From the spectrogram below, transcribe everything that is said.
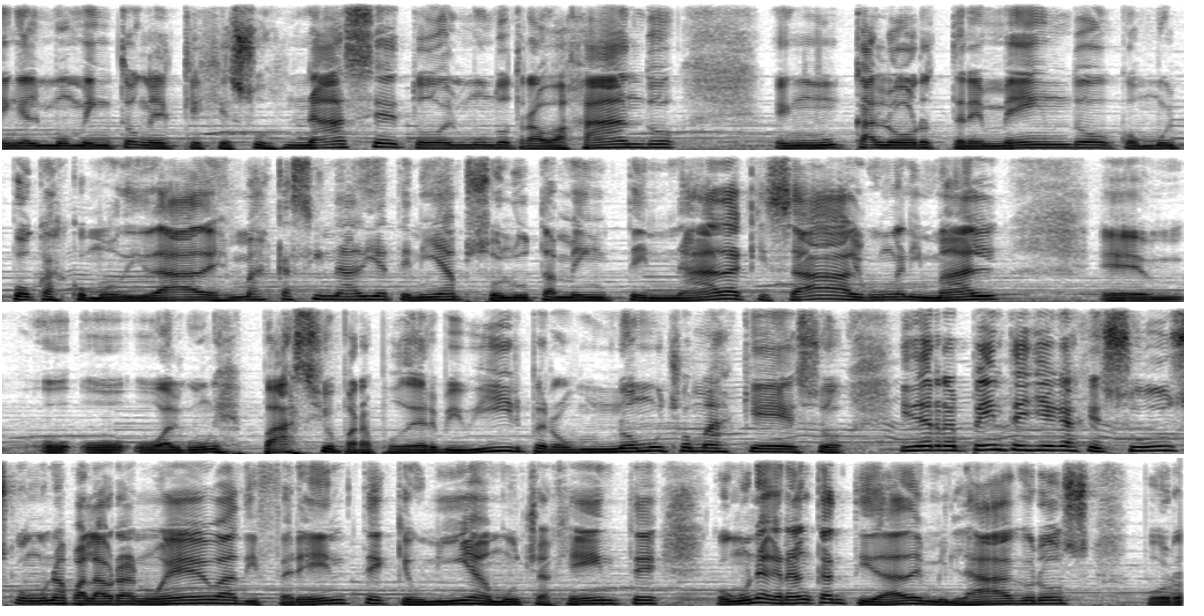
En el momento en el que Jesús nace, todo el mundo trabajando, en un calor tremendo, con muy pocas comodidades, más casi nadie tenía absolutamente nada, quizá algún animal em, o, o algún espacio para poder vivir, pero no mucho más que eso. Y de repente llega Jesús con una palabra nueva, diferente, que unía a mucha gente, con una gran cantidad de milagros por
